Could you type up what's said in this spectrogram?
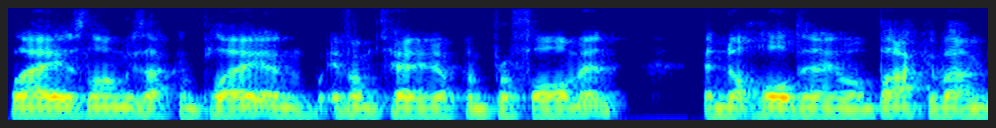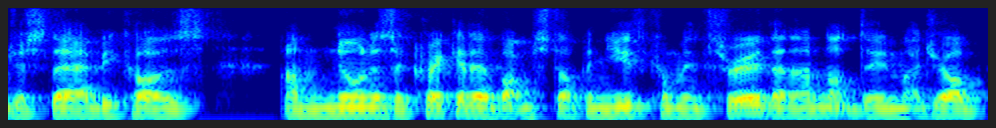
play as long as I can play, and if I'm turning up and performing and not holding anyone back, if I'm just there because I'm known as a cricketer, but I'm stopping youth coming through, then I'm not doing my job.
